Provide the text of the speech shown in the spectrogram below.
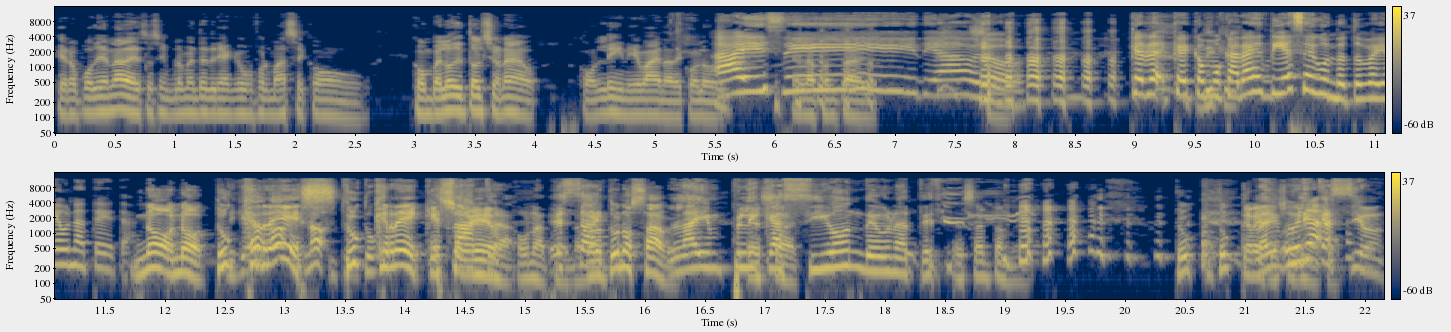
que no podían nada de eso, simplemente tenían que conformarse con, con velo distorsionado, con línea y vaina de color. Ay, sí, diablo. que, de- que como cada 10 segundos tú veías una teta. No, no, tú crees, no, no, tú, tú- tú- crees que Exacto, eso era una teta, exacto. pero tú no sabes. La implicación de una teta. Exactamente. tú, tú crees La que eso era una teta. implicación.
